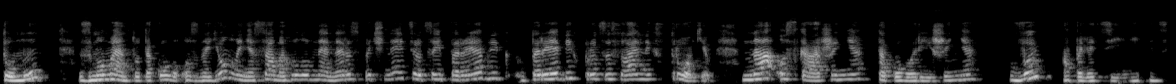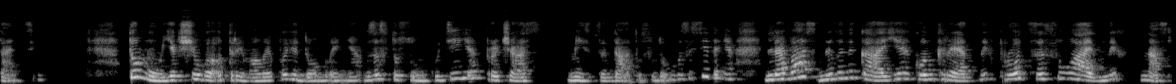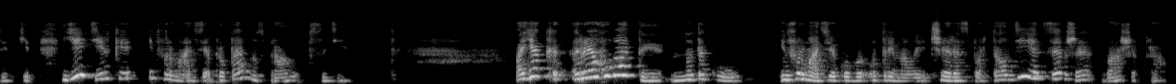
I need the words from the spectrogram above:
Тому з моменту такого ознайомлення саме головне не розпочнеться оцей перебіг, перебіг процесуальних строків на оскарження такого рішення в апеляційній інстанції. Тому, якщо ви отримали повідомлення в застосунку Дія про час, місце, дату судового засідання, для вас не виникає конкретних процесуальних наслідків, є тільки інформація про певну справу в суді. А як реагувати на таку інформацію, яку ви отримали через портал Дія, це вже ваше право.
